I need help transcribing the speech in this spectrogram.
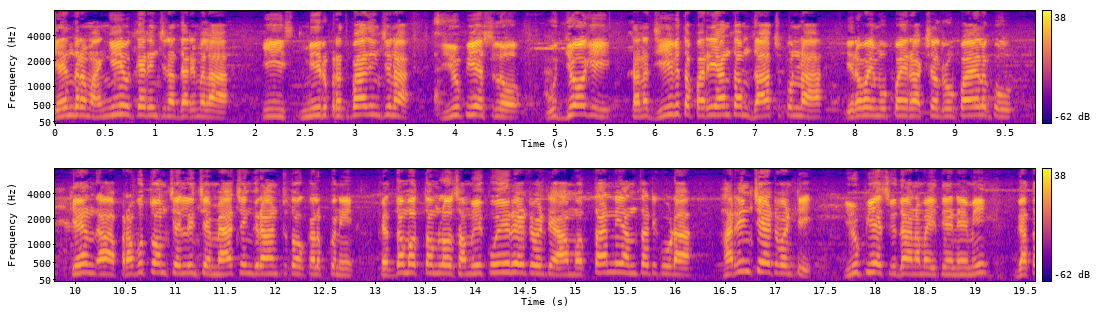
కేంద్రం అంగీకరించిన దరిమిలా ఈ మీరు ప్రతిపాదించిన యూపీఎస్లో ఉద్యోగి తన జీవిత పర్యంతం దాచుకున్న ఇరవై ముప్పై లక్షల రూపాయలకు కేంద్ర ప్రభుత్వం చెల్లించే మ్యాచింగ్ గ్రాంట్తో కలుపుకుని పెద్ద మొత్తంలో సమీకూరేటువంటి ఆ మొత్తాన్ని అంతటి కూడా హరించేటువంటి యూపీఎస్ విధానం అయితేనేమి గత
